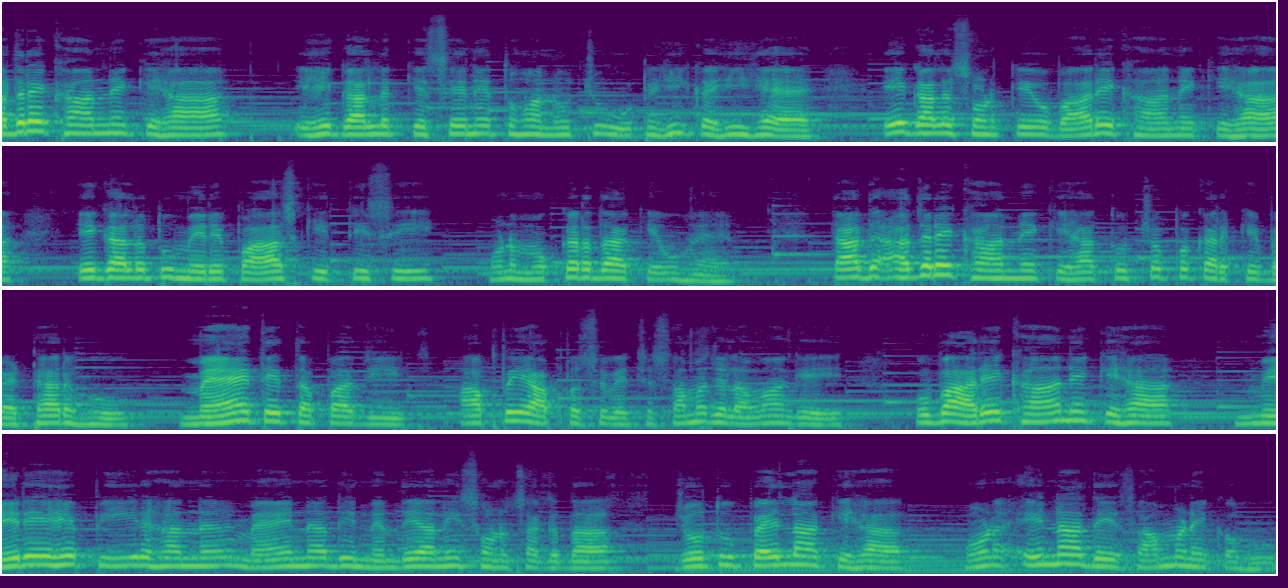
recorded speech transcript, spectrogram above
ਅਦਰੇ ਖਾਨ ਨੇ ਕਿਹਾ, ਇਹ ਗੱਲ ਕਿਸੇ ਨੇ ਤੁਹਾਨੂੰ ਝੂਠ ਹੀ ਕਹੀ ਹੈ। ਇਹ ਗੱਲ ਸੁਣ ਕੇ ਉਹ ਬਾਹਰੇ ਖਾਨ ਨੇ ਕਿਹਾ, ਇਹ ਗੱਲ ਤੂੰ ਮੇਰੇ ਪਾਸ ਕੀਤੀ ਸੀ, ਹੁਣ ਮੁਕਰਦਾ ਕਿਉਂ ਹੈ? ਤਦ ਅਦਰੇ ਖਾਨ ਨੇ ਕਿਹਾ, ਤੂੰ ਚੁੱਪ ਕਰਕੇ ਬੈਠਾ ਰਹੋ। ਮੈਂ ਤੇ ਤਪਾ ਜੀ ਆਪੇ ਆਪਸ ਵਿੱਚ ਸਮਝ ਲਵਾਂਗੇ। ਉਭਾਰੇ ਖਾਨ ਨੇ ਕਿਹਾ, ਮੇਰੇ ਇਹ ਪੀਰ ਹਨ, ਮੈਂ ਇਹਨਾਂ ਦੀ ਨਿੰਦਿਆ ਨਹੀਂ ਸੁਣ ਸਕਦਾ, ਜੋ ਤੂੰ ਪਹਿਲਾਂ ਕਿਹਾ, ਹੁਣ ਇਹਨਾਂ ਦੇ ਸਾਹਮਣੇ ਕਹੋ।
